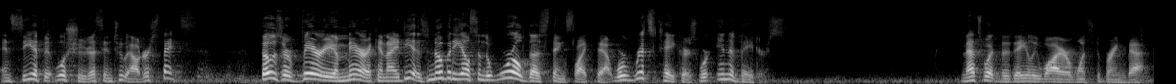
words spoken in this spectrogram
and see if it will shoot us into outer space? Those are very American ideas. Nobody else in the world does things like that. We're risk takers, we're innovators. And that's what the Daily Wire wants to bring back.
